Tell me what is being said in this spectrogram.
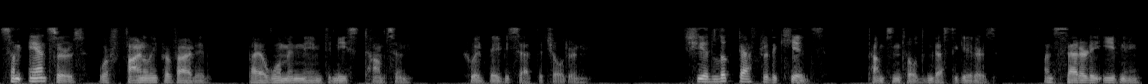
Some answers were finally provided by a woman named Denise Thompson, who had babysat the children. She had looked after the kids, Thompson told investigators, on Saturday evening,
